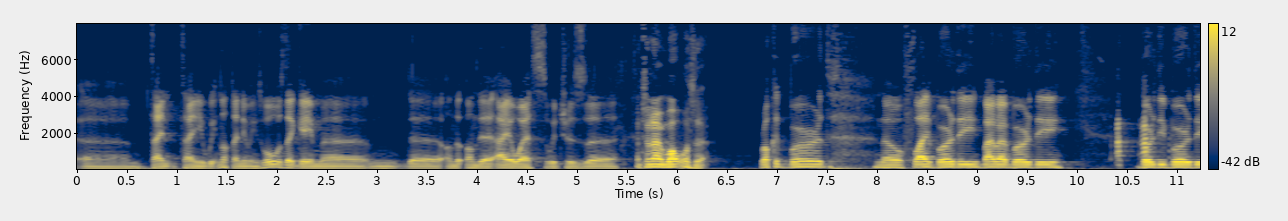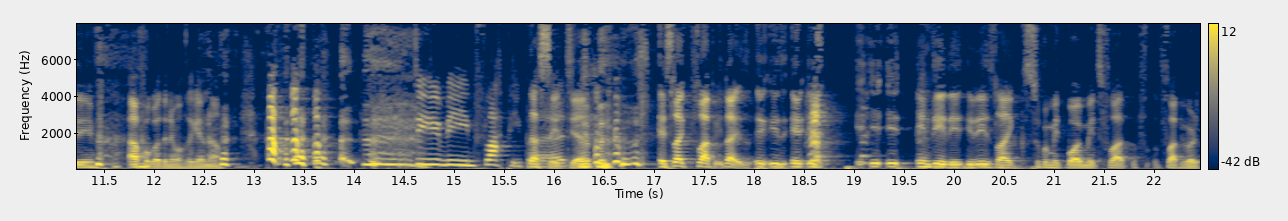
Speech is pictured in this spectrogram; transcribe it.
um, Tiny, Tiny Wings. Not Tiny Wings. What was that game um the, on the on the iOS, which is uh, I don't know what was it. Rocket Bird? No, Fly Birdie. Bye Bye Birdie. Birdie Birdie. I forgot the name of the game now. Do you mean Flappy Bird? That's it. Yeah, it's like Flappy. Like it, it, it, it, it, indeed, it, it is like Super Meat Boy meets Flap, Flappy Bird.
